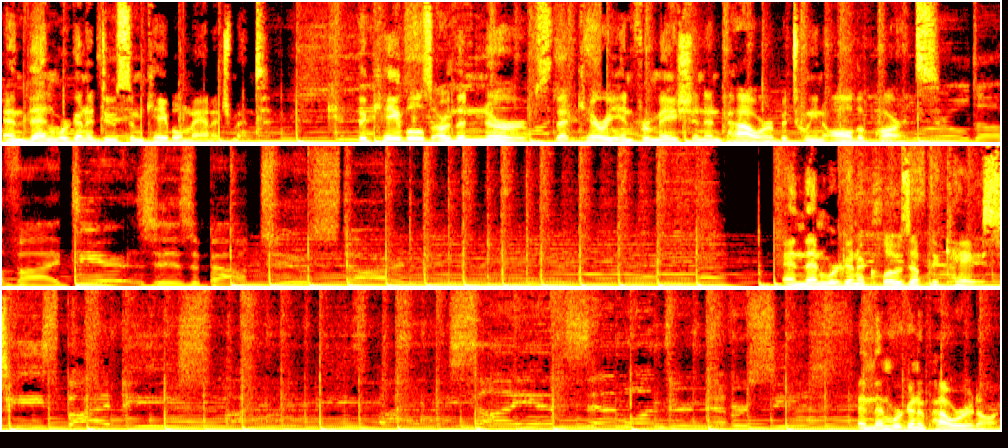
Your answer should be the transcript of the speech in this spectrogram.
And then we're going to do some cable management. The cables are the nerves that carry information and power between all the parts. And then we're going to close up the case. And then we're going to power it on.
